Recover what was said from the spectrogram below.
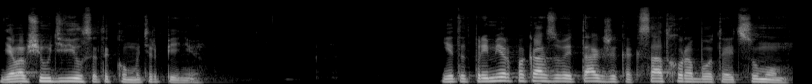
Я вообще удивился такому терпению. И этот пример показывает также, как садху работает с умом.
